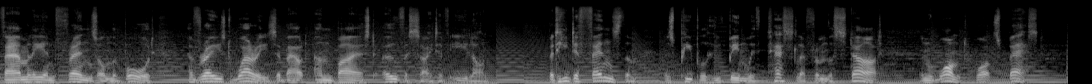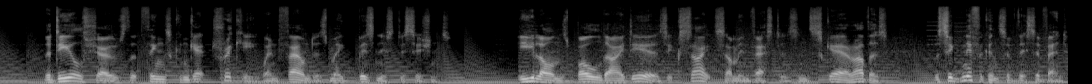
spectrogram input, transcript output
Family and friends on the board have raised worries about unbiased oversight of Elon but he defends them as people who've been with Tesla from the start and want what's best. The deal shows that things can get tricky when founders make business decisions. Elon's bold ideas excite some investors and scare others. The significance of this event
